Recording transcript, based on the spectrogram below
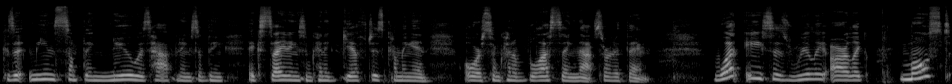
because it means something new is happening, something exciting, some kind of gift is coming in or some kind of blessing, that sort of thing. What aces really are, like most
